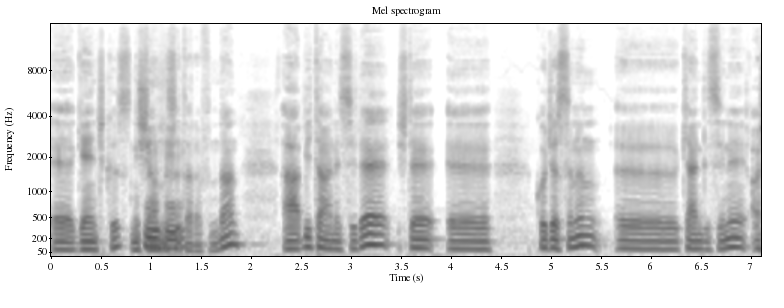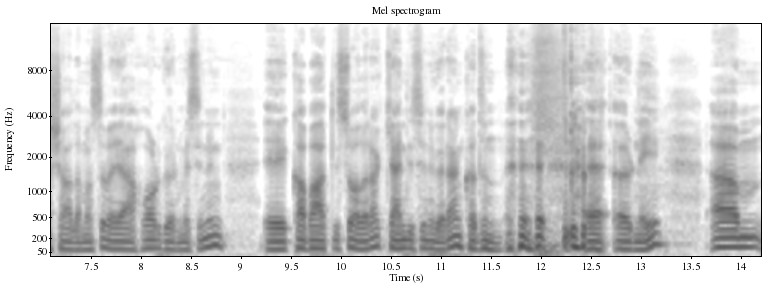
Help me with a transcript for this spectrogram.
e, genç kız nişanlısı tarafından. Ha, bir tanesi de işte e, kocasının e, kendisini aşağılaması veya hor görmesinin e, kabahatlisi olarak kendisini gören kadın e, örneği. Am,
